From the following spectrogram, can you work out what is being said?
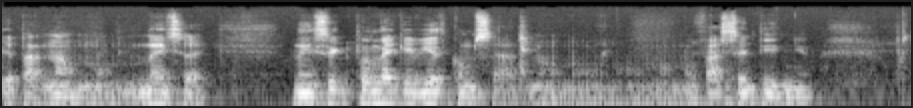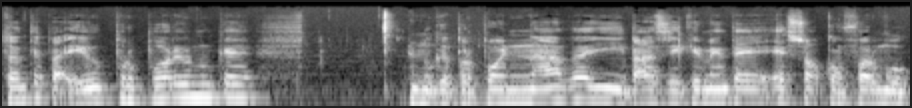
epá, não, não, nem sei. Nem sei para onde é que havia de começar. Não, não, não, não faz sentido nenhum. Portanto, epá, eu propor, eu nunca, nunca proponho nada e basicamente é, é só conforme o,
